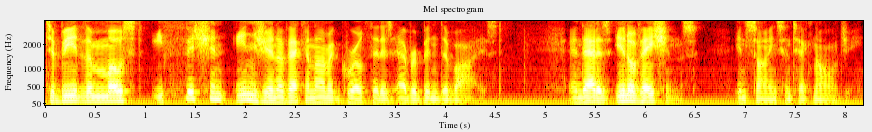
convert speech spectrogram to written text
to be the most efficient engine of economic growth that has ever been devised. And that is innovations in science and technology.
